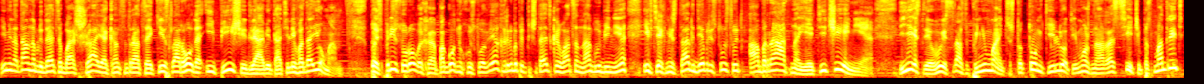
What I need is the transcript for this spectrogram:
Именно там наблюдается большая концентрация кислорода и пищи для обитателей водоема. То есть при суровых э, погодных условиях рыба предпочитает скрываться на глубине и в тех местах, где присутствует обратное течение. Если вы сразу понимаете, что тонкий лед и можно рассечь и посмотреть,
